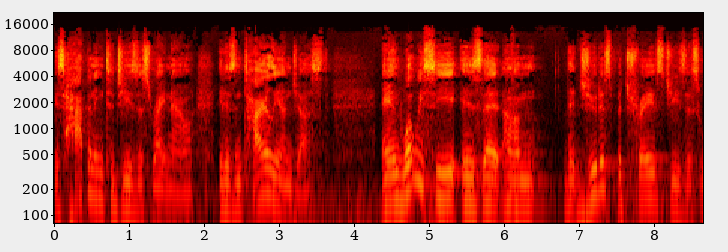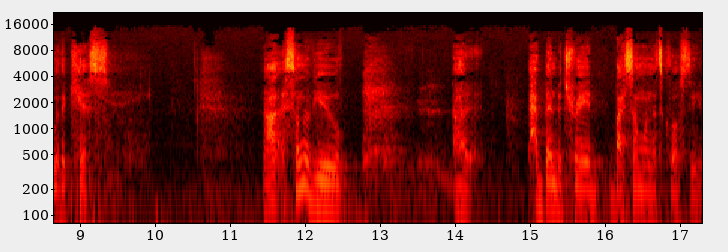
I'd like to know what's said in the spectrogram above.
is happening to jesus right now. It is entirely unjust. And what we see is that, um, that Judas betrays Jesus with a kiss. Now, some of you uh, have been betrayed by someone that's close to you.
